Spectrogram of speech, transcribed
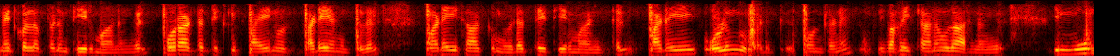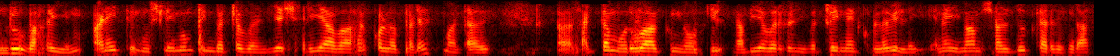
மேற்கொள்ளப்படும் தீர்மானங்கள் போராட்டத்திற்கு பயனு படை அனுப்புதல் படை தாக்கும் இடத்தை தீர்மானித்தல் படையை ஒழுங்குபடுத்தல் போன்றன இவ்வகைக்கான உதாரணங்கள். இம்மூன்று வகையும் அனைத்து முஸ்லிமும் பின்பற்ற வேண்டிய ஷரியாவாக கொள்ளப்பட மாட்டாது. சட்டம் உருவாக்கும் நோக்கில் நபியவர்கள் இவற்றை மேற்கொள்ளவில்லை என இமாம் ஷல்தூத் கருதுகிறார்.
